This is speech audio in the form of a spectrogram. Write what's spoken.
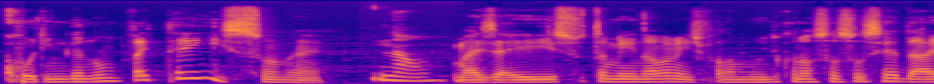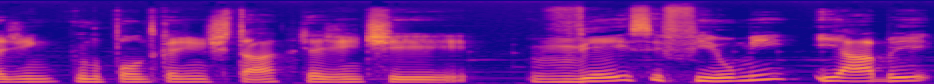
Coringa não vai ter isso, né? Não. Mas aí isso também, novamente, fala muito com a nossa sociedade no ponto que a gente tá, que a gente vê esse filme e abre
